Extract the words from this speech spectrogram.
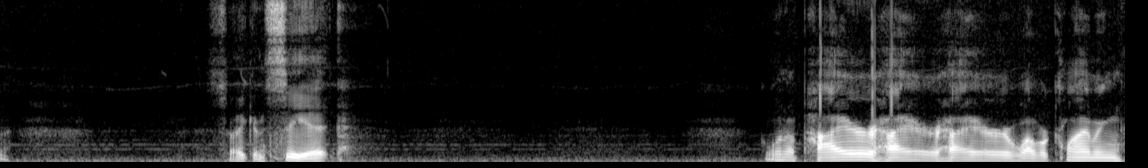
so I can see it. Going up higher, higher, higher while we're climbing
